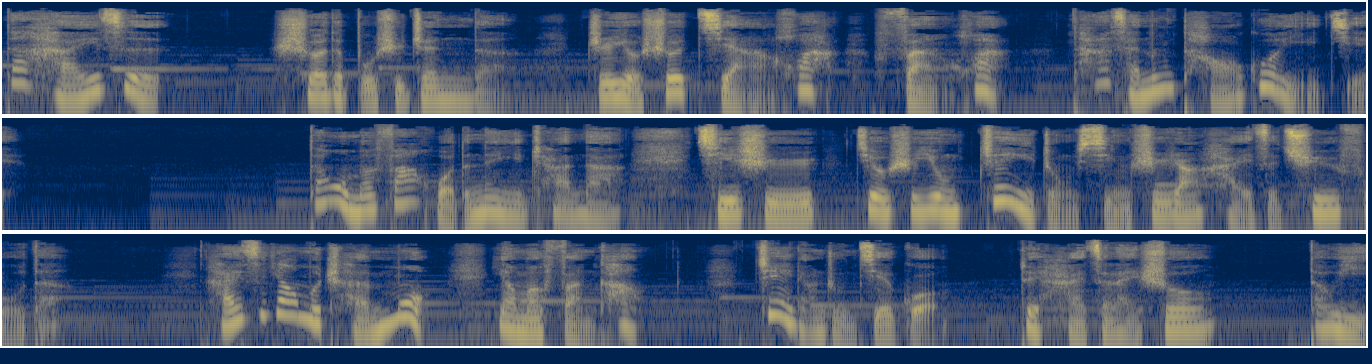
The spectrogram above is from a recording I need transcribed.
但孩子说的不是真的，只有说假话、反话，他才能逃过一劫。当我们发火的那一刹那，其实就是用这种形式让孩子屈服的。孩子要么沉默，要么反抗。这两种结果对孩子来说都已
